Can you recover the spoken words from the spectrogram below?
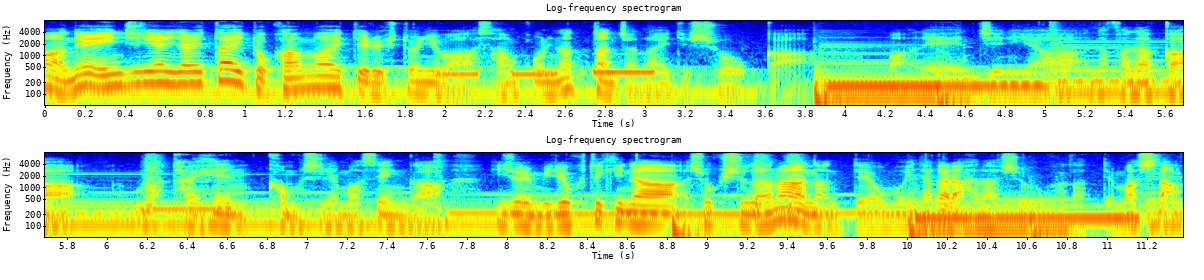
まあねエンジニアになりたいと考えている人には参考になったんじゃないでしょうか。まあねエンジニアなかなかまあ、大変かもしれませんが非常に魅力的な職種だななんて思いながら話を伺ってました。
